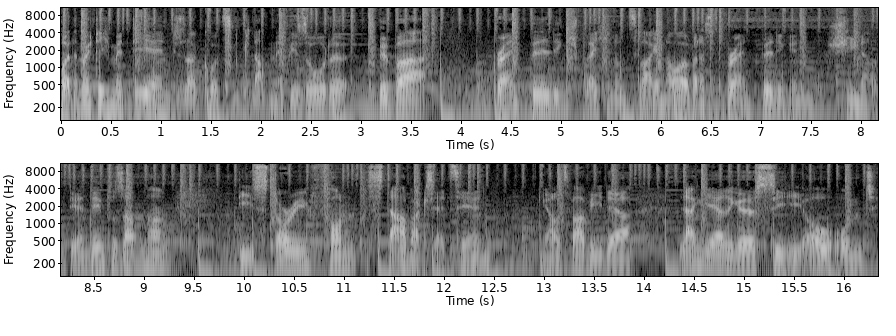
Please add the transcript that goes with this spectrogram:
Heute möchte ich mit dir in dieser kurzen, knappen Episode über Brandbuilding sprechen und zwar genauer über das Brandbuilding in China und dir in dem Zusammenhang die Story von Starbucks erzählen. Ja, und zwar wie der langjährige CEO und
